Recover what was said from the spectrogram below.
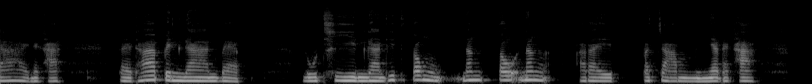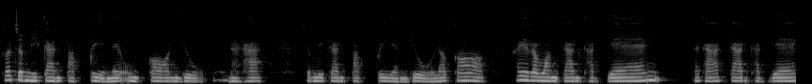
ได้นะคะ แต่ถ้าเป็นงานแบบ รูทีนงานที่ต้องนั่งโต๊ะนั่งอะไรประจำอย่างเงี้ยนะคะ ก็จะมีการปรับเปลี่ยนในองค์กรอยู่นะคะ จะมีการปรับเปลี่ยนอยู่ แล้วก็ให้ระวังการขัดแย้งนะคะ การขัดแย้ง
